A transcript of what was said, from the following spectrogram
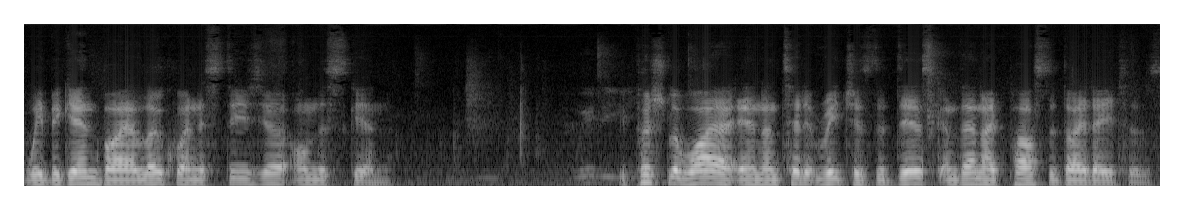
We begin by a local anesthesia on the skin. We push the wire in until it reaches the disc and then I pass the dilators.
